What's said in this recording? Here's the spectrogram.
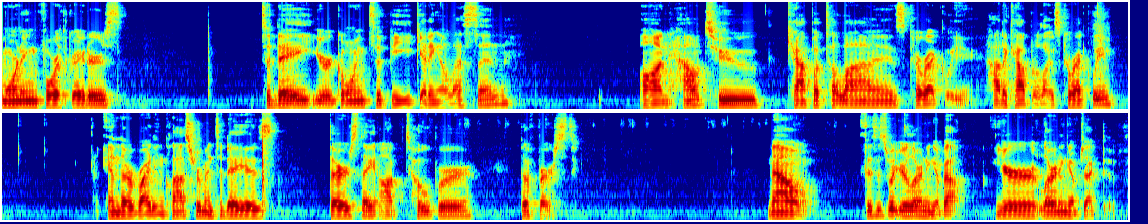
morning, fourth graders. Today you're going to be getting a lesson on how to capitalize correctly, how to capitalize correctly in the writing classroom. And today is Thursday, October the 1st. Now, this is what you're learning about your learning objective.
